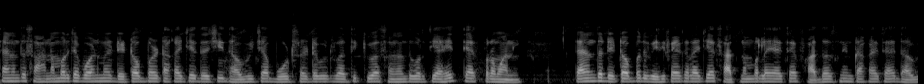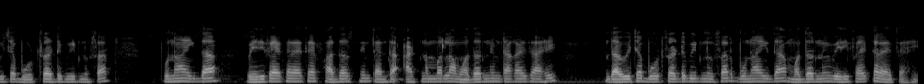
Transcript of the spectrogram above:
त्यानंतर सहा नंबरच्या पॉईंटमध्ये डेट ऑफ बर्थ टाकायची आहे जशी दहावीच्या बोर्ड सर्टिफिकेटवरती किंवा सनदवरती आहे त्याचप्रमाणे. त्यानंतर डेट ऑफ बर्थ व्हेरीफाय करायची आहे सात नंबरला यायचं आहे फादर्स नेम टाकायचं आहे दहावीच्या बोर्ड सर्टिफिकेटनुसार पुन्हा एकदा व्हेरीफाय करायचं आहे फादर्स नेम त्यानंतर आठ नंबरला मदर नेम टाकायचं आहे. दहावीच्या बोर्ड सर्टिफिकेटनुसार पुन्हा एकदा मदर नेम व्हेरीफाय करायचं आहे.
